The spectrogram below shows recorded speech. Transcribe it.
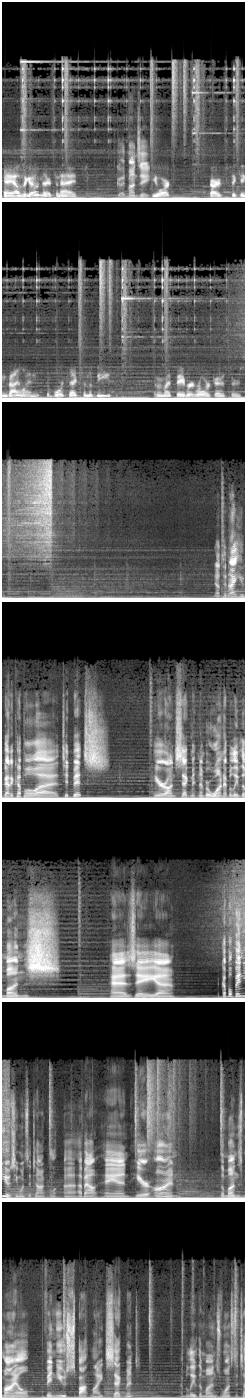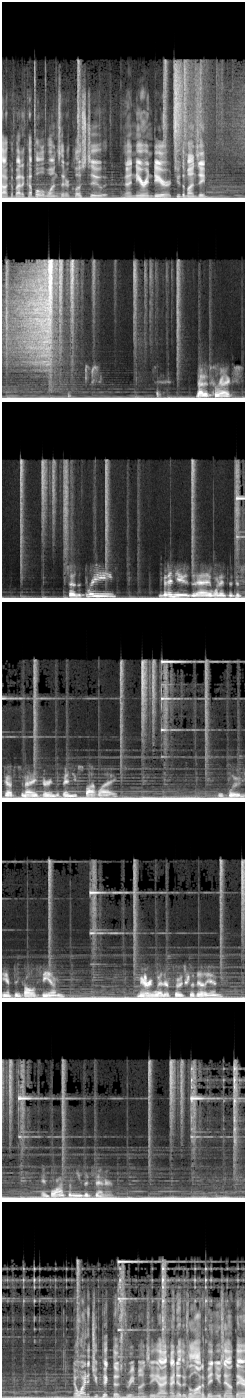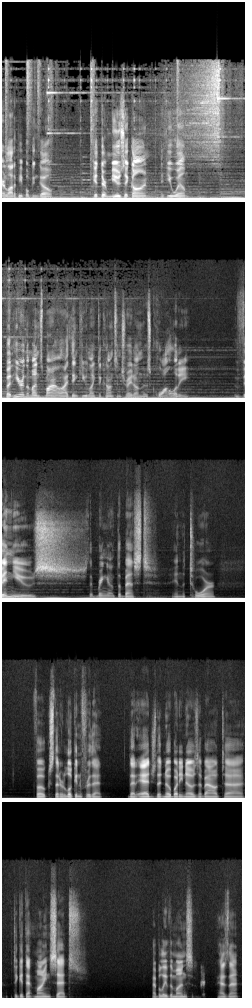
Hey, how's it going there tonight? Good, Munzie. You are starts to Kings Island, the Vortex and the Beast, some of my favorite roller coasters. Now tonight you've got a couple uh, tidbits here on segment number one. I believe the Munz has a uh, a couple venues he wants to talk uh, about, and here on the Munz Mile venue spotlight segment. I believe the Munz wants to talk about a couple of ones that are close to uh, near and dear to the Munzie. That is correct. So the three venues that I wanted to discuss tonight during the venue spotlight include Hampton Coliseum, Merriweather Post Pavilion, and Blossom Music Center. Now, why did you pick those three, Munzie? I, I know there's a lot of venues out there. A lot of people can go get their music on, if you will. But here in the Munz Mile, I think you like to concentrate on those quality venues that bring out the best in the tour. Folks that are looking for that that edge that nobody knows about uh, to get that mindset. I believe the Munz has that.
